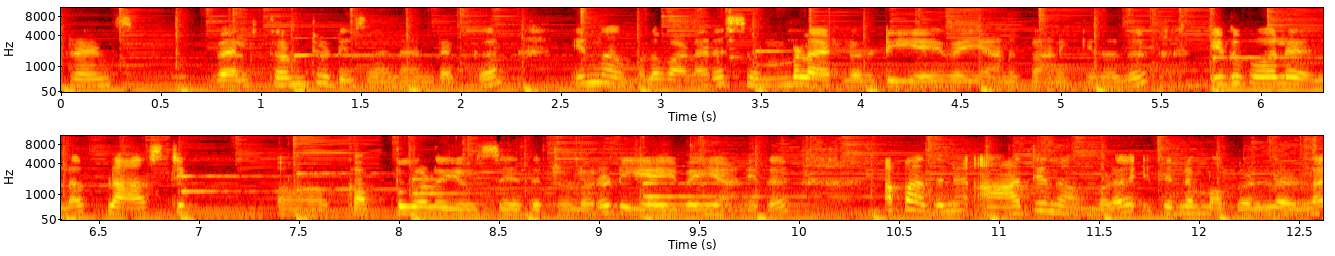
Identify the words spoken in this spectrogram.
friends welcome to design and decor ഇന്ന് നമ്മൾ വളരെ സിമ്പിൾ ആയിട്ടുള്ള ഒരു ഡി ഐ വൈ ആണ് കാണിക്കുന്നത്. ഇതുപോലെയുള്ള പ്ലാസ്റ്റിക് കപ്പുകൾ യൂസ് ചെയ്തിട്ടുള്ള ഒരു ഡി ഐ വൈ ആണിത്. അപ്പോൾ അതിന് ആദ്യം നമ്മൾ ഇതിന്റെ മുകളിലുള്ള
